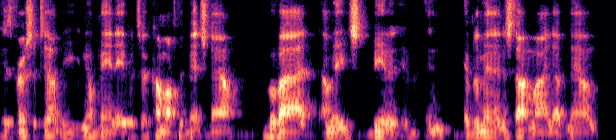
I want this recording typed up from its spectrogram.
his versatility, you know, being able to come off the bench now, provide, I mean, being in, implementing the start lineup now,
